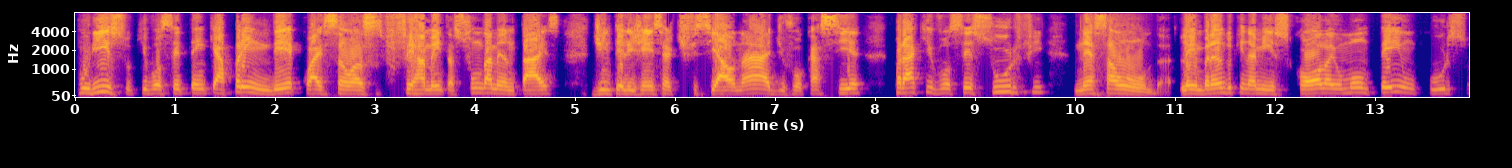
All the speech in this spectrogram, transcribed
Por isso que você tem que aprender quais são as ferramentas fundamentais de inteligência artificial na advocacia para que você surfe nessa onda. Lembrando que na minha escola eu montei um curso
